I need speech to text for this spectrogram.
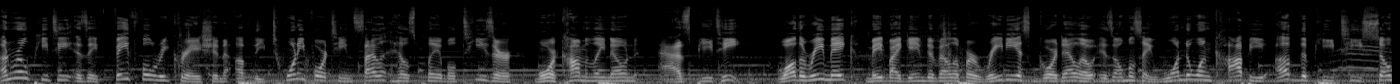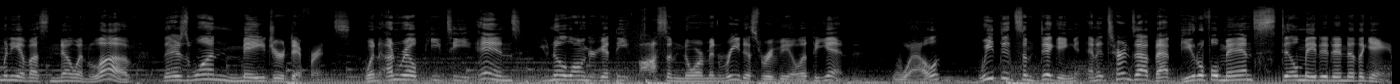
Unreal PT is a faithful recreation of the 2014 Silent Hills playable teaser, more commonly known as PT. While the remake, made by game developer Radius Gordello, is almost a one to one copy of the PT so many of us know and love, there's one major difference. When Unreal PT ends, you no longer get the awesome Norman Reedus reveal at the end. Well, we did some digging, and it turns out that beautiful man still made it into the game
